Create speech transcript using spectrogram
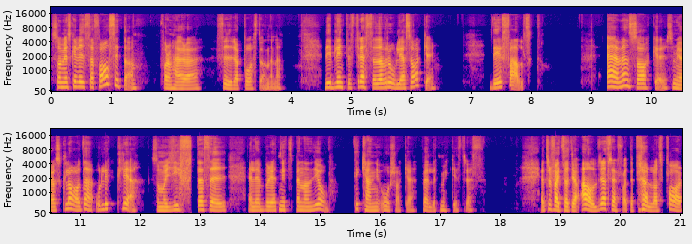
Så om jag ska visa facit då på de här eh, fyra påståendena. Vi blir inte stressade av roliga saker. Det är falskt. Även saker som gör oss glada och lyckliga, som att gifta sig eller börja ett nytt spännande jobb, det kan ju orsaka väldigt mycket stress. Jag tror faktiskt att jag aldrig har träffat ett bröllopspar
